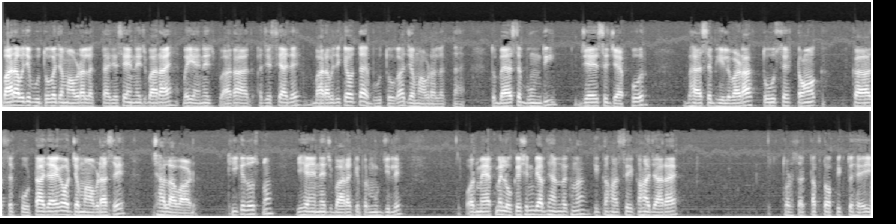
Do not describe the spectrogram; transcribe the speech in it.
बारह बजे भूतों का जमावड़ा लगता है। जैसे एनएच बारह है, भाई एनएच बारह, जैसे आ जाए, बारह बजे क्या होता है? भूतों का जमावड़ा लगता है। तो बै से बूंदी जय से जयपुर भय से भीलवाड़ा तो से टोंक, का से कोटा जाएगा और जमावड़ा से झालावाड़। ठीक है दोस्तों? यह है एनएच बारह के प्रमुख ज़िले। और मैप में लोकेशन भी आप ध्यान रखना कि कहाँ से कहाँ जा रहा है। थोड़ा सा टफ टॉपिक तो है ही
